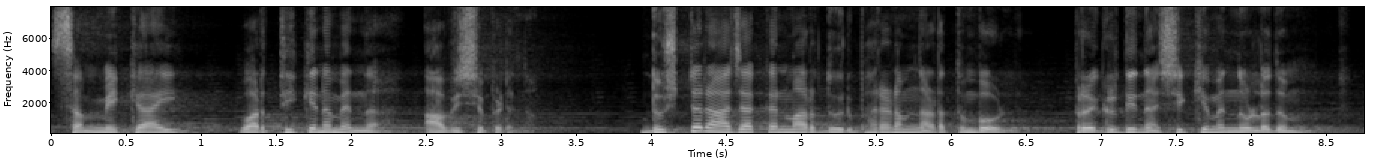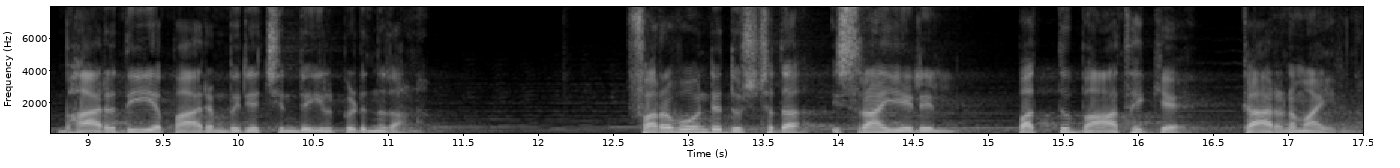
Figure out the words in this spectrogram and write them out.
സമ്യക്കായി വർദ്ധിക്കണമെന്ന് ആവശ്യപ്പെടുന്നു. ദുഷ്ടരാജാക്കന്മാർ ദുർഭരണം നടത്തുമ്പോൾ പ്രകൃതി നശിക്കുമെന്നുള്ളതും ഭാരതീയ പാരമ്പര്യ ചിന്തയിൽപ്പെടുന്നതാണ്. ഫറവോന്റെ ദുഷ്ടത ഇസ്രായേലിൽ പത്ത് ബാധയ്ക്ക് കാരണമായിരുന്നു.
